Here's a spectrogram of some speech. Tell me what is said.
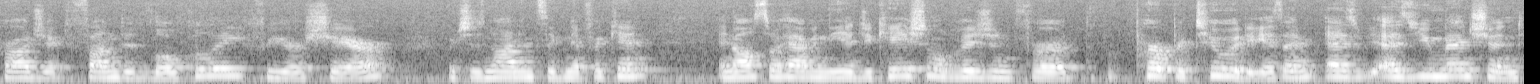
project funded locally for your share, which is not insignificant, and also having the educational vision for perpetuity. As, I, as, as you mentioned,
